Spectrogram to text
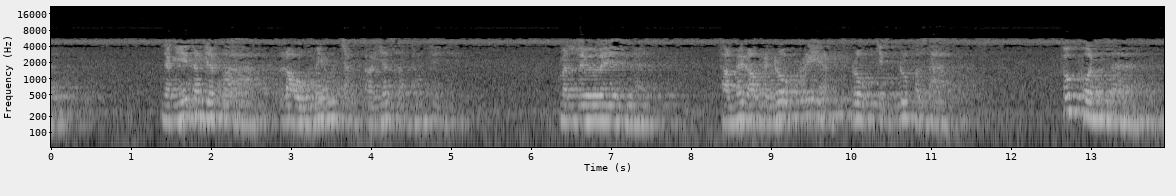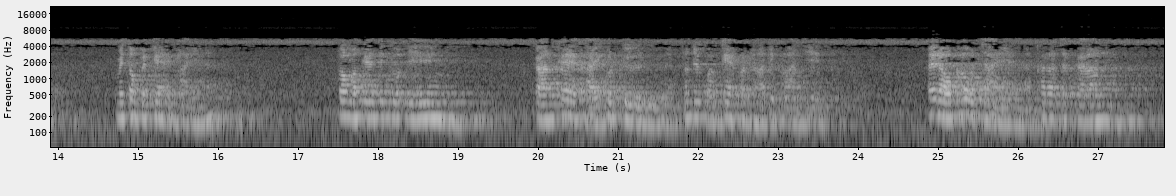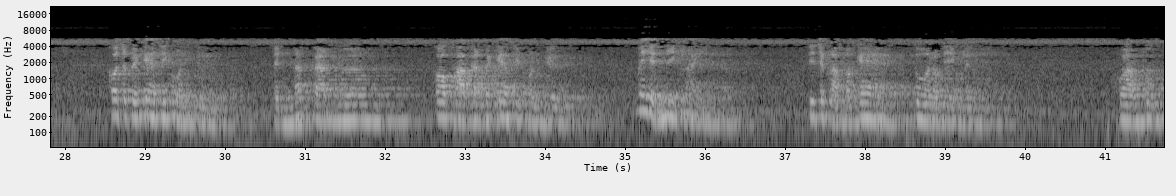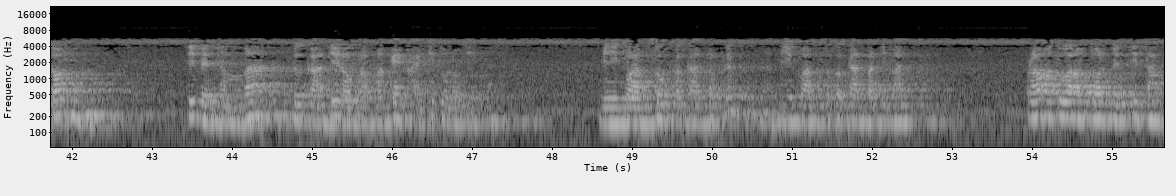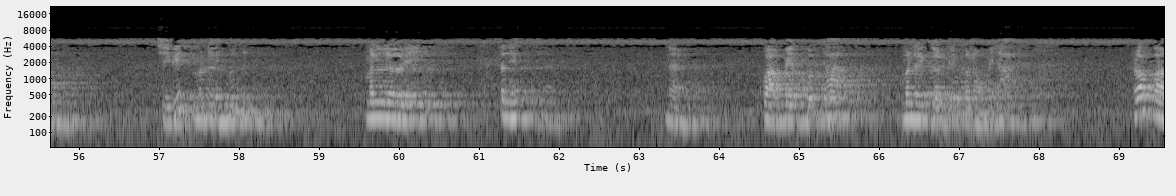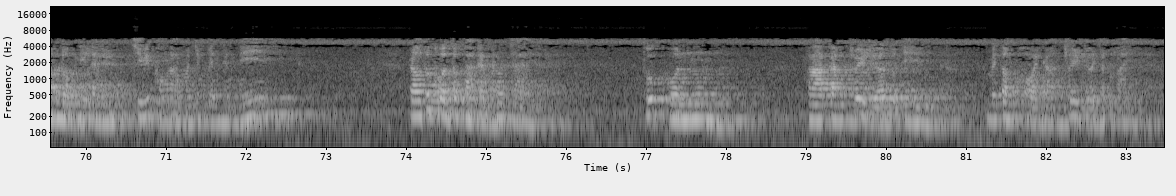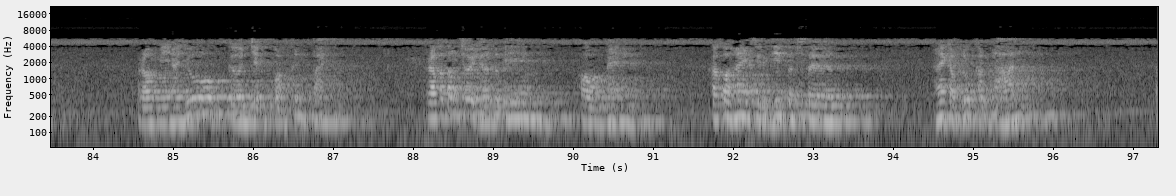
อย่างนี้ต้องเรียกว่าเราไม่รู้จักอริยสัจทั้งสี่มันเลยนะทำให้เราเป็นโรคเครียดโรคจิตโรคประสาททุกคนนะ ไม่ต้องไปแก้ใครนะ ต้องมาแก้ที่ตัวเอง การแก้ไขคนอื่นท่านเรียกว่าแก้ปัญหาที่ปลายเหตุให้เราเข้าใจข้าราชการ ก็จะไปแก้ที่คนอื่น เป็นนักการเมือง ก็พากันไปแก้ที่คนอื่น ไม่เห็นมีใครนะที่จะกลับมาแก้ตัวเราเองเลย ความถูกต้องที่เป็นธรรมะ คือการที่เรากลับมาแก้ไขที่ตัวเราเองนะมีความสุขกับการประพฤติมีความสุขกับการปฏิบัติ เราเอาตัวเอาตนเป็นที่ตั้งชีวิตมันเลยมืดมันเลยสนิทนะความเป็นพุทธะมันเลยเกิดขึ้นกับเราไม่ได้ เพราะความหลงนี่แหละ ชีวิตของเรามันจะเป็นอย่างนี้ เราทุกคนต้องพากันเข้าใจ ทุกคนพากันช่วยเหลือตัวเอง ไม่ต้องคอยการช่วยเหลือจากใครเรามีอายุเกินเจ็ดขวบขึ้นไป เราก็ต้องช่วยเหลือตัวเองพ่อแม่เขาก็ให้สิ่งที่ประเสริฐให้กับลูกกับหลาน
